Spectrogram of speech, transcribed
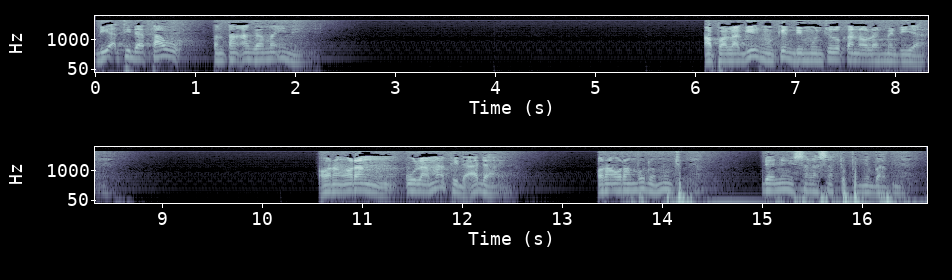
Dia tidak tahu tentang agama ini. Apalagi mungkin dimunculkan oleh media. Orang-orang ulama tidak ada. Orang-orang bodoh muncul. Dan ini salah satu penyebabnya.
